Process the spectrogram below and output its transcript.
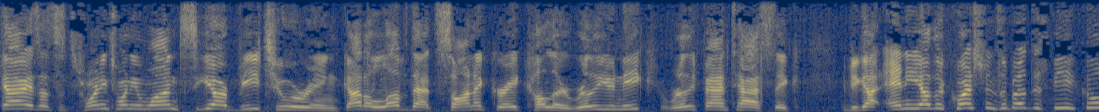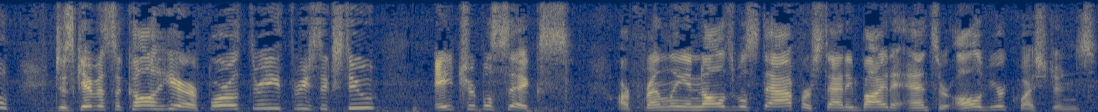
Guys, that's a 2021 CRV Touring. Gotta love that sonic gray color. Really unique, really fantastic. If you got any other questions about this vehicle, just give us a call here, 403-362-8666. Our friendly and knowledgeable staff are standing by to answer all of your questions.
